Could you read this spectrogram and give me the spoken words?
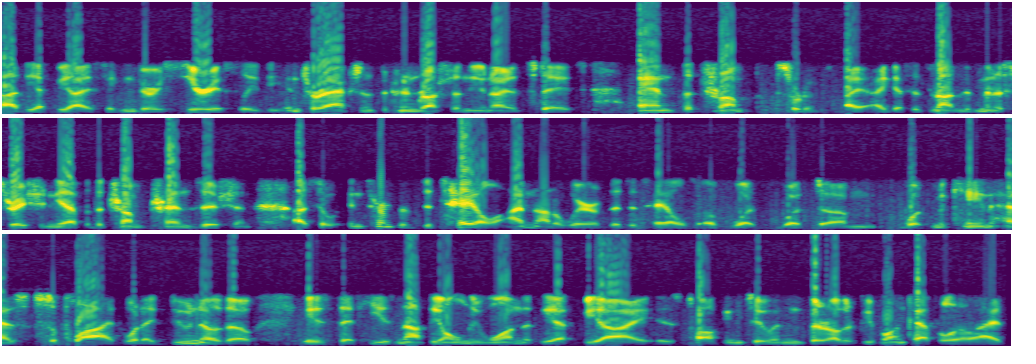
Uh, the FBI is taking very seriously the interactions between Russia and the United States and the Trump sort of, I, I guess it's not an administration yet, but the Trump transition. Uh, so, in terms of detail, I'm not aware of the details of what what um, what McCain has supplied. What I do know, though, is that he is not the only one that the FBI Is talking to, and there are other people on Capitol Hill. I had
